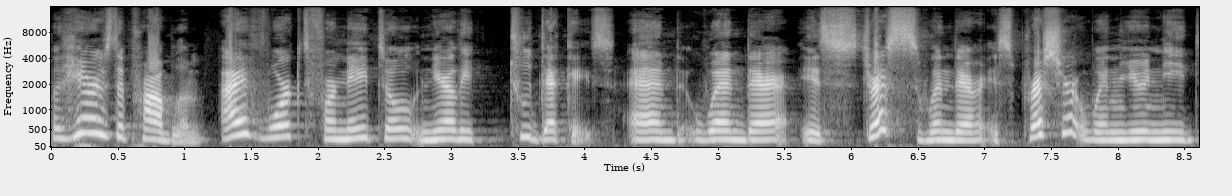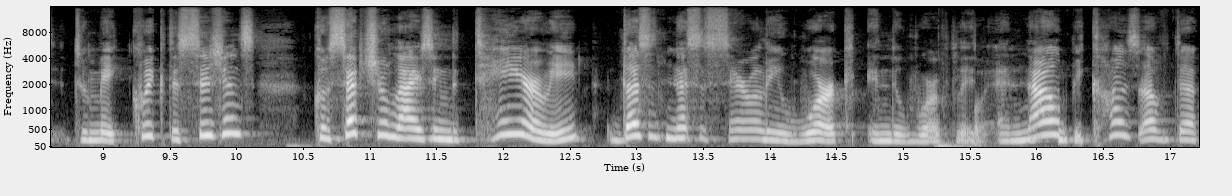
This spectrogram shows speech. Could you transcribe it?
But here's the problem I've worked for NATO nearly two decades. And when there is stress, when there is pressure, when you need to make quick decisions, conceptualizing the theory doesn't necessarily work in the workplace. And now, because of the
